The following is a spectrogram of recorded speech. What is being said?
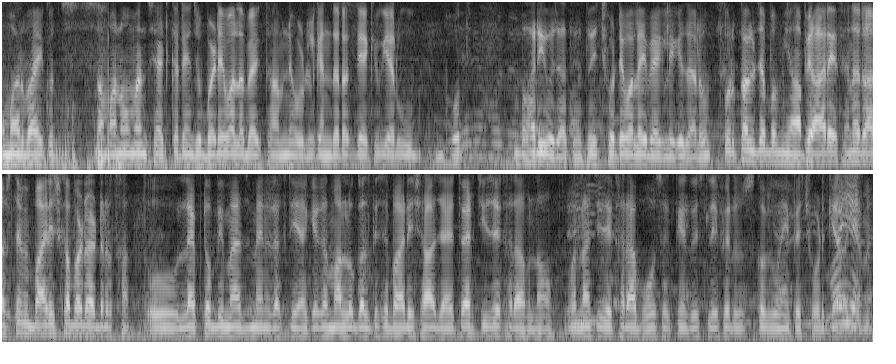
उमर भाई, कुछ सामान वामान सेट करें जो बड़े वाला बैग था, हमने होटल के अंदर रख दिया, क्योंकि यार वो बहुत भारी हो जाते हैं। तो ये छोटे वाला ही बैग लेके जा रहा हूँ। और कल जब हम यहाँ पे आ रहे थे ना, रास्ते में बारिश का बड़ा डर था तो लैपटॉप भी मैं मैंने रख दिया है कि अगर मान लो गलती से बारिश आ जाए तो यार चीज़ें ख़राब ना हो वरना चीज़ें ख़राब हो सकती हैं तो इसलिए फिर उसको भी वहीं पे छोड़ के आ गया मैं.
